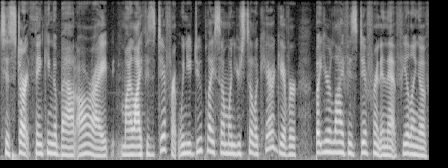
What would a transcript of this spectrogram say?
to start thinking about all right my life is different. When you do play someone you're still a caregiver but your life is different in that feeling of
